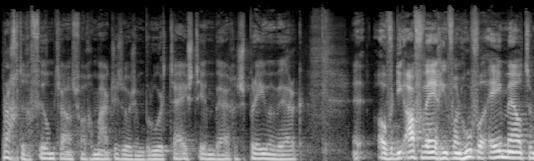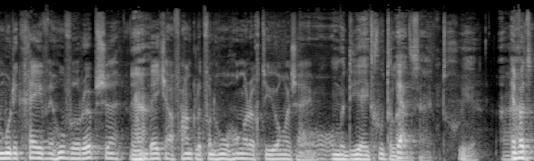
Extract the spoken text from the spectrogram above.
prachtige film trouwens van gemaakt is door zijn broer Thijs Timbergen, Spreeuwenwerk. Eh, Over die afweging van hoeveel e-mailten moet ik geven en hoeveel rupsen. Ja. Een beetje afhankelijk van hoe hongerig de jongen zijn. Om het dieet goed te Ja. laten zijn. Het goede. En wat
